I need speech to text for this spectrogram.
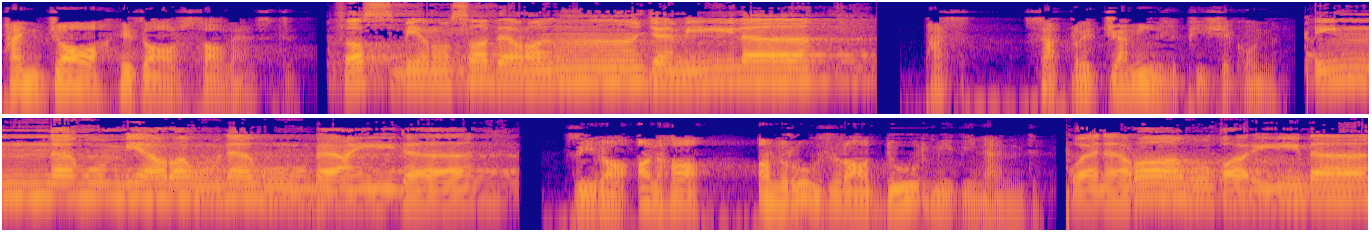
پنجاه هزار سال است. فاصبر صبرا جمیلا پس صبر جمیل پیشه کن. انهم یرونه بعیدا. زیرا آنها آن روز را دور می‌بینند. و نراه قریبا.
